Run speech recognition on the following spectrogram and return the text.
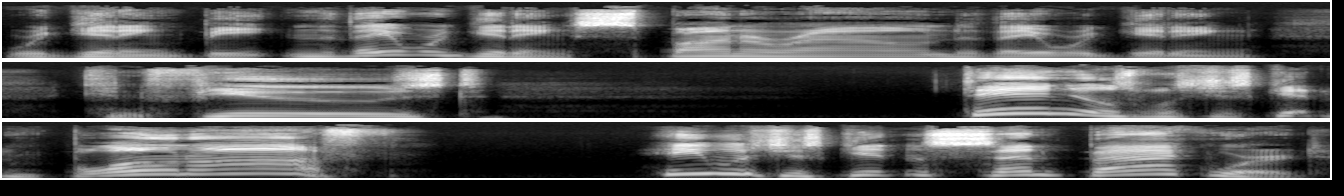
were getting beaten. They were getting spun around, they were getting confused. Daniels was just getting blown off. He was just getting sent backward.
